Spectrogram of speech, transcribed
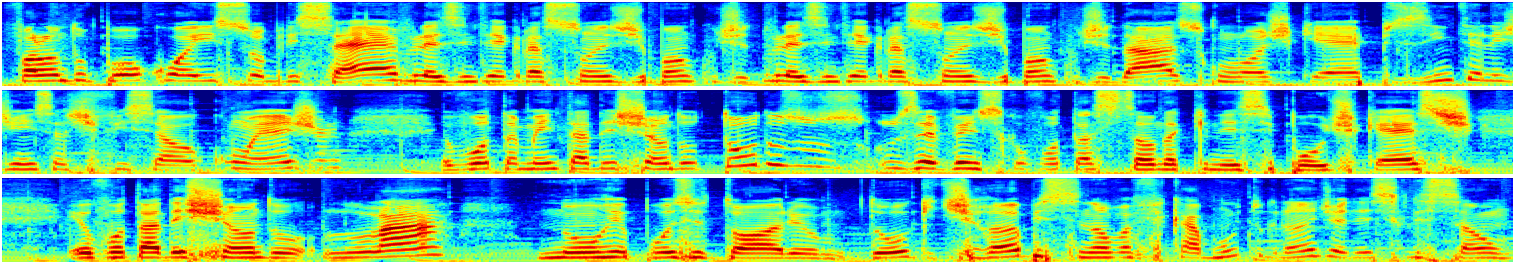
falando um pouco aí sobre serverless, integrações de banco de dados, integrações de banco de dados com Logic Apps, inteligência artificial com Azure. Eu vou também estar tá deixando todos os, os, eventos que eu vou estar tá citando aqui nesse podcast, eu vou estar tá deixando lá no repositório do GitHub, senão vai ficar muito grande a descrição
